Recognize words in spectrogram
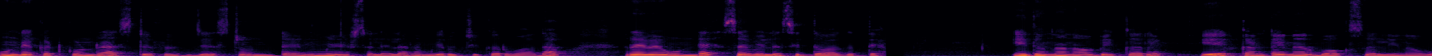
ಉಂಡೆ ಕಟ್ಕೊಂಡ್ರೆ ಅಷ್ಟೇ ಫ್ರೆಂಡ್ಸ್ ಜಸ್ಟ್ ಒಂದು ಟೆನ್ ಮಿನಿಟ್ಸಲ್ಲೆಲ್ಲ ನಮಗೆ ರುಚಿಕರವಾದ ರವೆ ಉಂಡೆ, ಸವೆಲು ಸಿದ್ಧವಾಗುತ್ತೆ. ಇದನ್ನು ನಾವು ಬೇಕಾದ್ರೆ ಏರ್ ಕಂಟೈನರ್ ಬಾಕ್ಸಲ್ಲಿ ನಾವು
